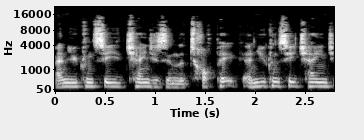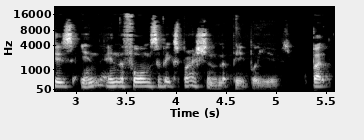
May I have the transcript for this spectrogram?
and you can see changes in the topic and you can see changes in, in the forms of expression that people use. But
